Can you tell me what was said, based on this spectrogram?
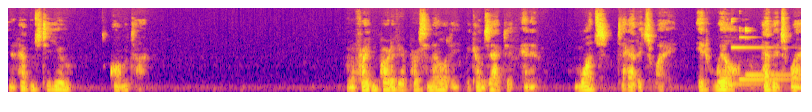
And it happens to you all the time. When a frightened part of your personality becomes active and it wants to have its way, it will have its way.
